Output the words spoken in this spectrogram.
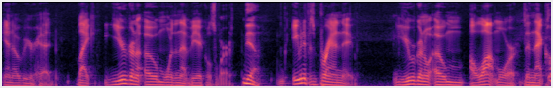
in over your head. Like you're going to owe more than that vehicle's worth, yeah. even if it's brand new. You're going to owe a lot more than that car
